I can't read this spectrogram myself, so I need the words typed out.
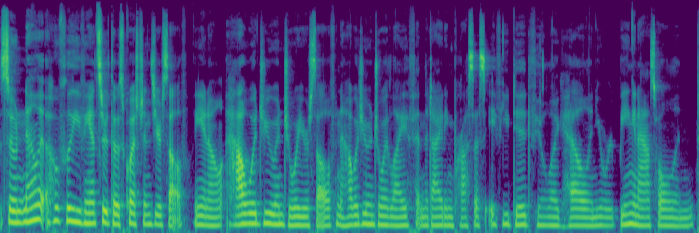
so now that hopefully you've answered those questions yourself, you know, how would you enjoy yourself and how would you enjoy life and the dieting process if you did feel like hell and you were being an asshole and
